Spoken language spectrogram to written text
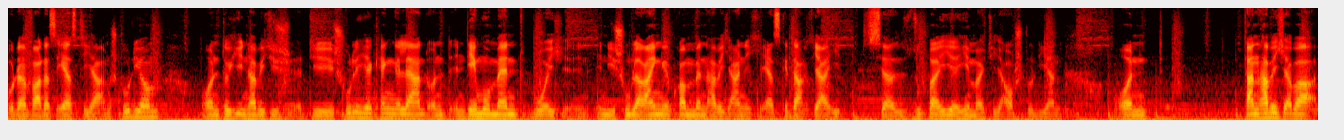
oder war das erste Jahr im Studium und durch ihn habe ich die, die Schule hier kennengelernt. Und in dem Moment, wo ich in die Schule reingekommen bin, habe ich eigentlich erst gedacht, ja, das ist ja super hier, hier möchte ich auch studieren. Und dann habe ich aber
